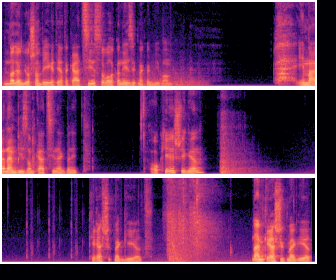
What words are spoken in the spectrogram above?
nagyon gyorsan véget értek át szín, szóval akkor nézzük meg, hogy mi van. Én már nem bízom színekben itt. Oké, és igen. Keressük meg Gélt. Nem keressük meg Gélt.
